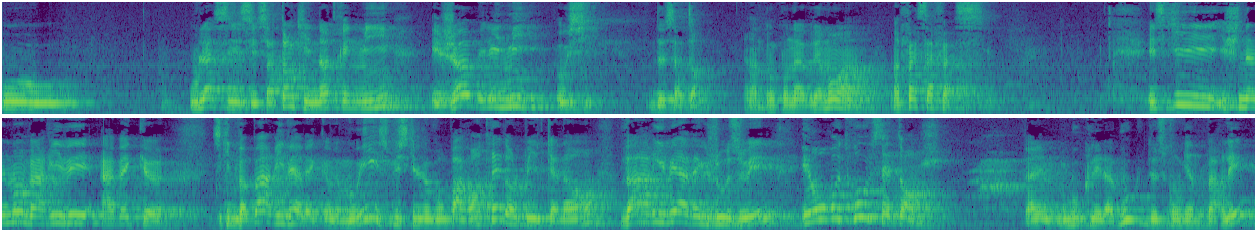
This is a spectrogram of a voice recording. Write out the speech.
où, là, c'est Satan qui est notre ennemi, et Job est l'ennemi aussi de Satan. Hein, donc on a vraiment un face-à-face. Et ce qui finalement va arriver avec, euh, ce qui ne va pas arriver avec euh, Moïse, puisqu'ils ne vont pas rentrer dans le pays de Canaan, va arriver avec Josué, et on retrouve cet ange quand même boucler la boucle de ce qu'on vient de parler,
